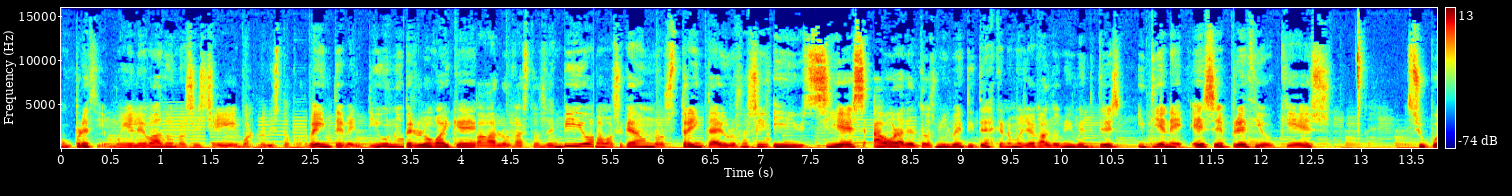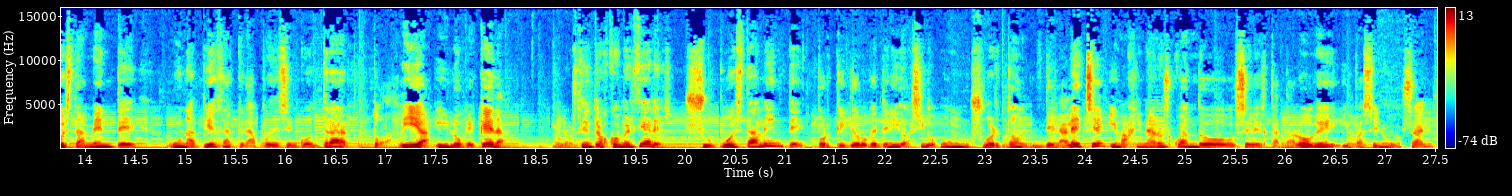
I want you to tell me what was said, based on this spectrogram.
un precio muy elevado, no sé si, bueno, lo he visto por 20, 21, pero luego hay que pagar los gastos de envío, vamos, se quedan unos 30 euros así, y si es ahora del 2023, que no hemos llegado al 2023, y tiene ese precio que es supuestamente una pieza que la puedes encontrar todavía y lo que queda los centros comerciales, supuestamente, porque yo lo que he tenido ha sido un suertón de la leche, imaginaros cuando se descatalogue y pasen unos años.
